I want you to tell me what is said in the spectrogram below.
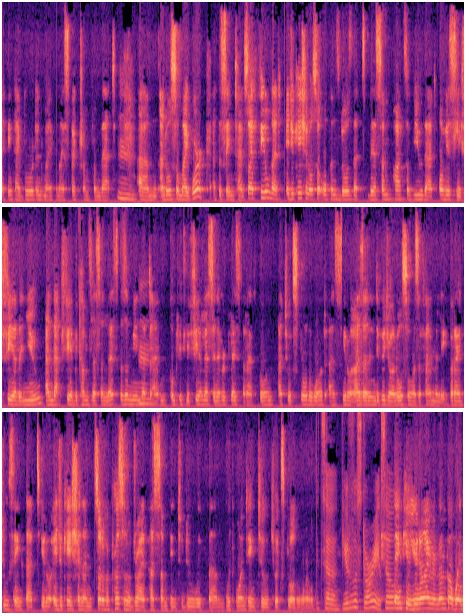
I think I broadened my my spectrum from that. Mm um, and also my work at the same time. So I feel that education also opens doors that there's some parts of you that obviously fear the new and that fear becomes less and less. Doesn't mean mm. that I'm completely fearless in every place that I've gone uh, to explore the world as, you know, as an individual and also as a family. But I do think that, you know, education and sort of a personal drive has something to do with, um, with wanting to, to explore the world. It's a beautiful story. So thank you. You know, I remember when,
